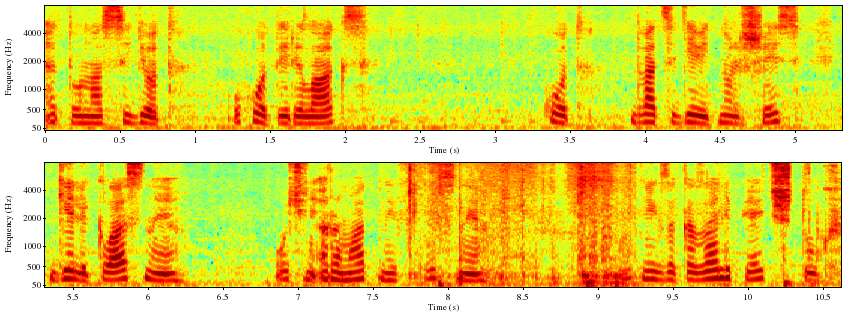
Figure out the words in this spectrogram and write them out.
Это у нас идет уход и релакс. Код 2906. Гели классные, очень ароматные, вкусные. Вот них заказали 5 штук.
